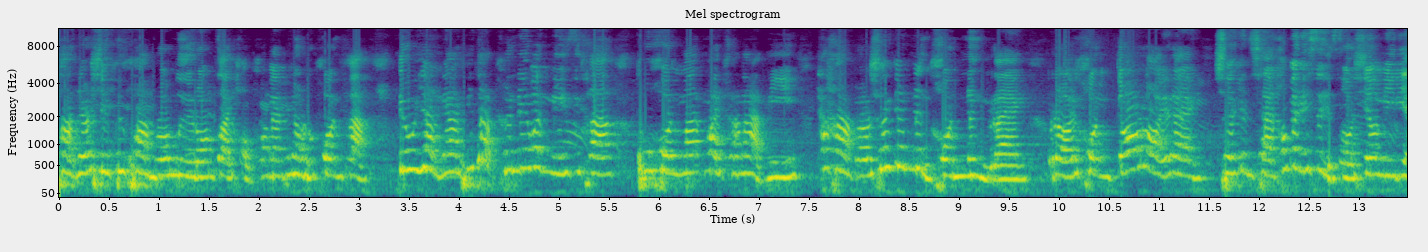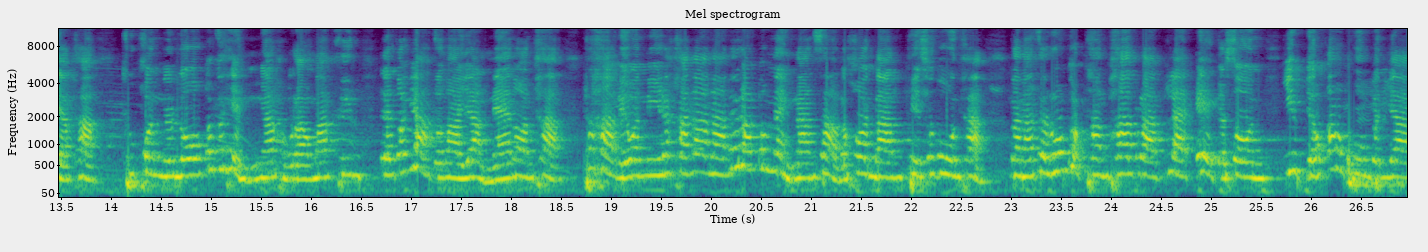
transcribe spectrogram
partnership คือความร่วมมือร่วมใจของพ่อแม่พี่น้องทุกคนค่ะ ดูอย่างงานที่จัดขึ้นในวันนี้สิคะ ผู้คนมากมายขนาดนี้ ถ้าหากเราช่วยกันหนึ่งคนหนึ่งแรงร้อยคนก็ร้อยแรง ช่วยกันแชร์เข้าไปในสื่อโซเชียลมีเดียค่ะ ทุกคนในโลกก็จะเห็นงานของเรามากขึ้น และก็อยากจะมาอย่างแน่นอนค่ะ ถ้าหากในวันนี้นะคะ นานาได้รับตำแหน่งนางสาวนครบาลเพชรบูรณ์ค่ะ นานาจะร่วมกับทางภาครัฐและเอกชนหยิบยกเอาภูมิปัญญา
